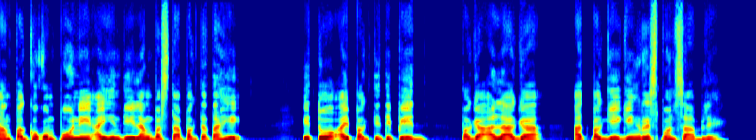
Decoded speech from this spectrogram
Ang pagkukumpuni ay hindi lang basta pagtatahi. Ito ay pagtitipid, pag-aalaga, at pagiging responsable.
